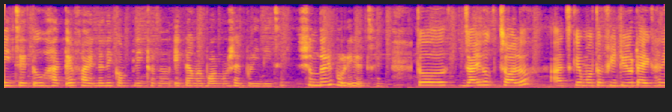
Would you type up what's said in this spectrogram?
এই যে দু হাতে ফাইনালি কমপ্লিট হলো, এটা আমার বর্মশাই পরিয়ে নিয়েছে সুন্দরই পরিয়েছে তো যাই হোক, চলো, আজকের মতো ভিডিওটা এখানে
